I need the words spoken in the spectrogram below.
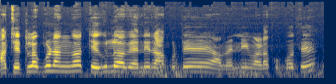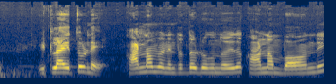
ఆ చెట్లకు కూడా ఇంకా తెగులు అవన్నీ రాకుంటే అవన్నీ పడకపోతే ఇట్లా అవుతుండే కాండం ఎంత దొడ్డుగా ఉందో ఇది కాండం బాగుంది.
